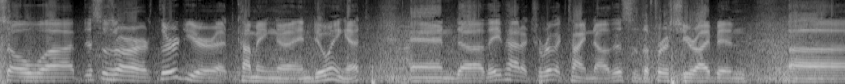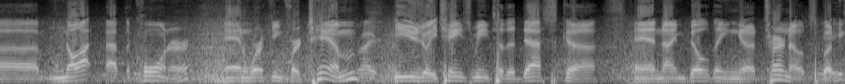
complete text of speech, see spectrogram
So uh, this is our third year at coming uh, and doing it, and uh, they've had a terrific time. Now this is the first year I've been uh, not at the corner and working for Tim. Right. He usually changed me to the desk, uh, and I'm building uh, turnouts. But he, uh,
